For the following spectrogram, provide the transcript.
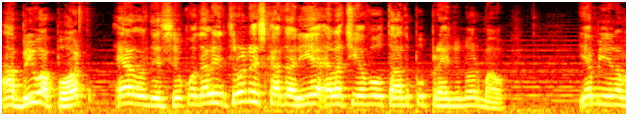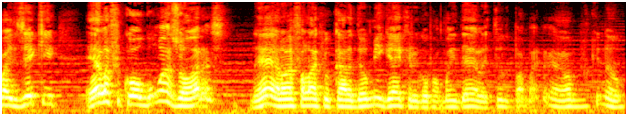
abriu a porta, ela desceu. Quando ela entrou na escadaria, ela tinha voltado para o prédio normal. E a menina vai dizer que ela ficou algumas horas, né? Ela vai falar que o cara deu migué, que ligou para a mãe dela e tudo, mas é óbvio que não.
